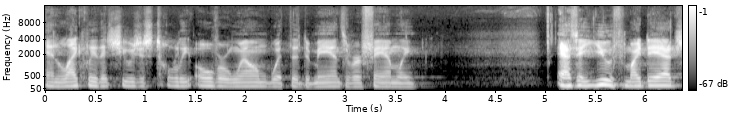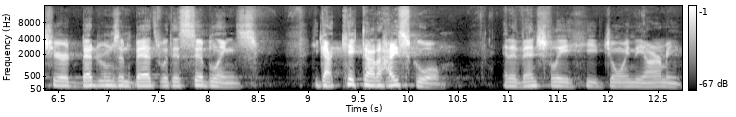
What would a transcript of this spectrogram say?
and likely that she was just totally overwhelmed with the demands of her family. As a youth, my dad shared bedrooms and beds with his siblings. He got kicked out of high school, and eventually he joined the army.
